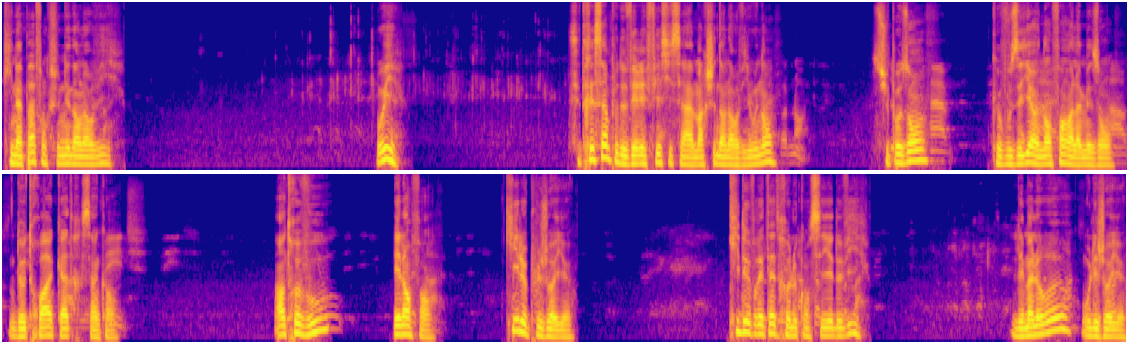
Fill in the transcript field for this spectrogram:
qui n'a pas fonctionné dans leur vie. Oui. C'est très simple de vérifier si ça a marché dans leur vie ou non. Supposons que vous ayez un enfant à la maison, de 3, 4, 5 ans. Entre vous et l'enfant, qui est le plus joyeux? Qui devrait être le conseiller de vie? Les malheureux ou les joyeux?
